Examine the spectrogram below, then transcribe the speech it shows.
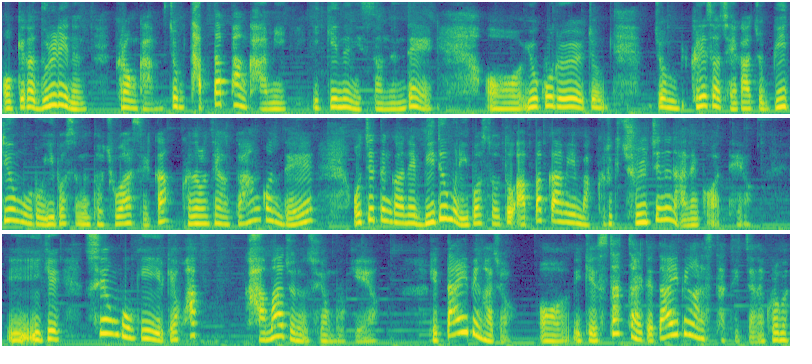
어깨가 눌리는 그런 감, 좀 답답한 감이 있기는 있었는데 어, 요거를 좀좀 그래서 제가 좀 미디움으로 입었으면 더 좋았을까 그런 생각도 한 건데 어쨌든 간에 미디움을 입었어도 압박감이 막 그렇게 줄지는 않을 것 같아요. 이, 이게 수영복이 이렇게 확 감아주는 수영복이에요. 이게 다이빙 하죠. 어, 이렇게 스타트 할 때 다이빙 하는 스타트 있잖아요. 그러면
